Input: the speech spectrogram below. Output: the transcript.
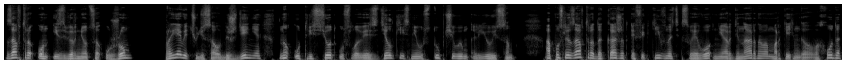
Завтра он извернется ужом, проявит чудеса убеждения, но утрясет условия сделки с неуступчивым Льюисом, а послезавтра докажет эффективность своего неординарного маркетингового хода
